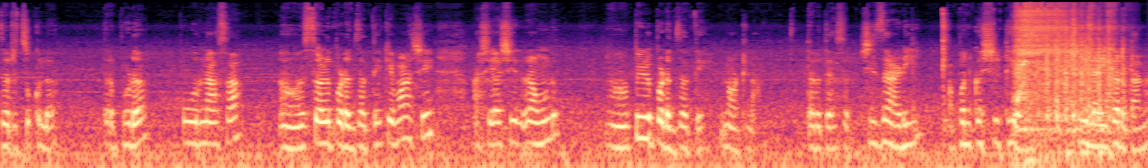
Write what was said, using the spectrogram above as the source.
जर चुकलं तर पुढं पूर्ण असा सळ पडत जाते किंवा अशी अशी अशी राऊंड पीळ पडत जाते नॉटला तर त्याची जाडी आपण कशी ठेवू? शिलाई करताना.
